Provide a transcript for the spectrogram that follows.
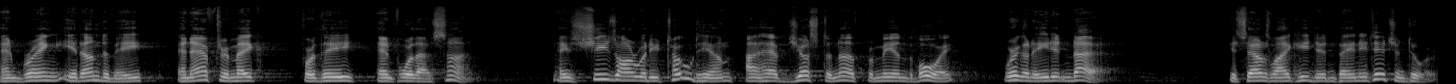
and bring it unto me, and after make for thee and for thy son. Now, she's already told him, I have just enough for me and the boy. We're going to eat it and die. It sounds like he didn't pay any attention to her.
